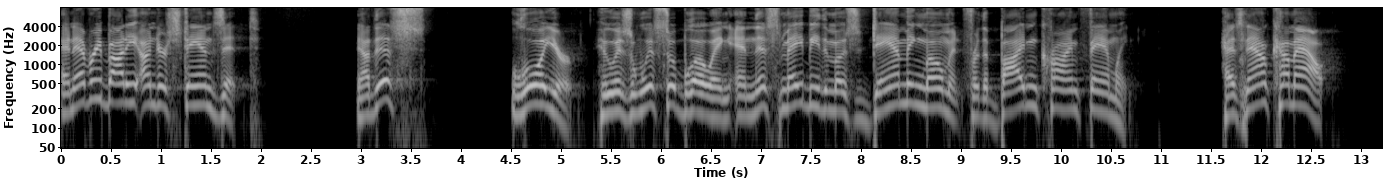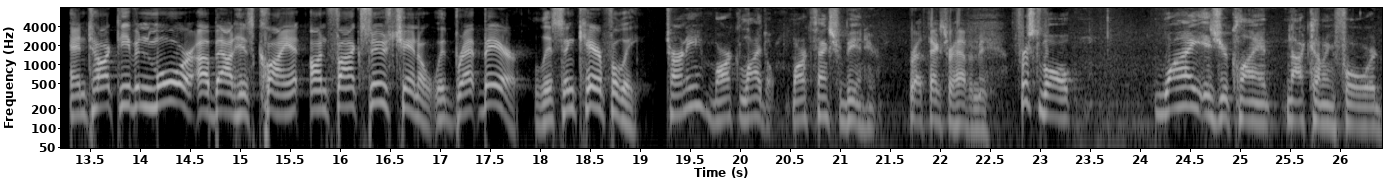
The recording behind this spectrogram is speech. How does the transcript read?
and everybody understands it. Now, this lawyer who is whistleblowing, and this may be the most damning moment for the Biden crime family, has now come out and talked even more about his client on Fox News Channel with Bret Baier. Listen carefully. Attorney Mark Lytle. Mark, thanks for being here. Bret, thanks for having me. First of all, why is your client not coming forward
